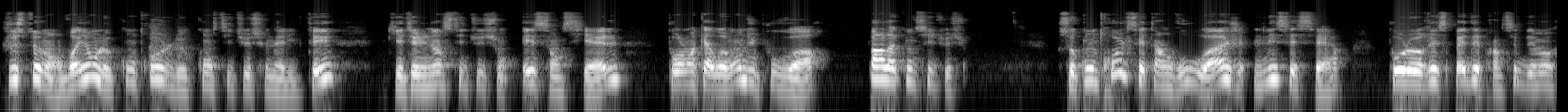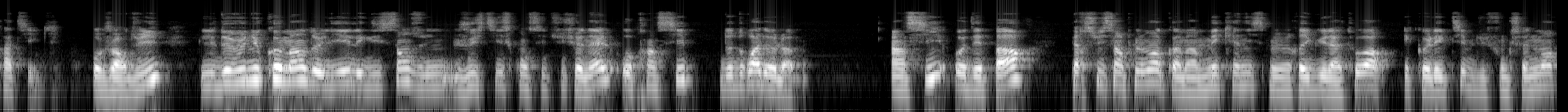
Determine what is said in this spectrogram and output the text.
Justement, voyons le contrôle de constitutionnalité, qui était une institution essentielle pour l'encadrement du pouvoir par la Constitution. Ce contrôle, c'est un rouage nécessaire pour le respect des principes démocratiques. Aujourd'hui, il est devenu commun de lier l'existence d'une justice constitutionnelle au principe de droit de l'homme. Ainsi, au départ, perçu simplement comme un mécanisme régulatoire et collectif du fonctionnement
